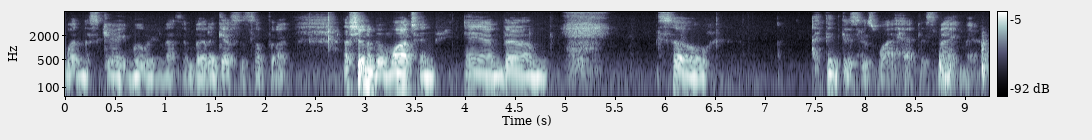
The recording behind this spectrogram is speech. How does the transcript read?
wasn't a scary movie or nothing, but I guess it's something I, I shouldn't have been watching. And um, so I think this is why I had this nightmare.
